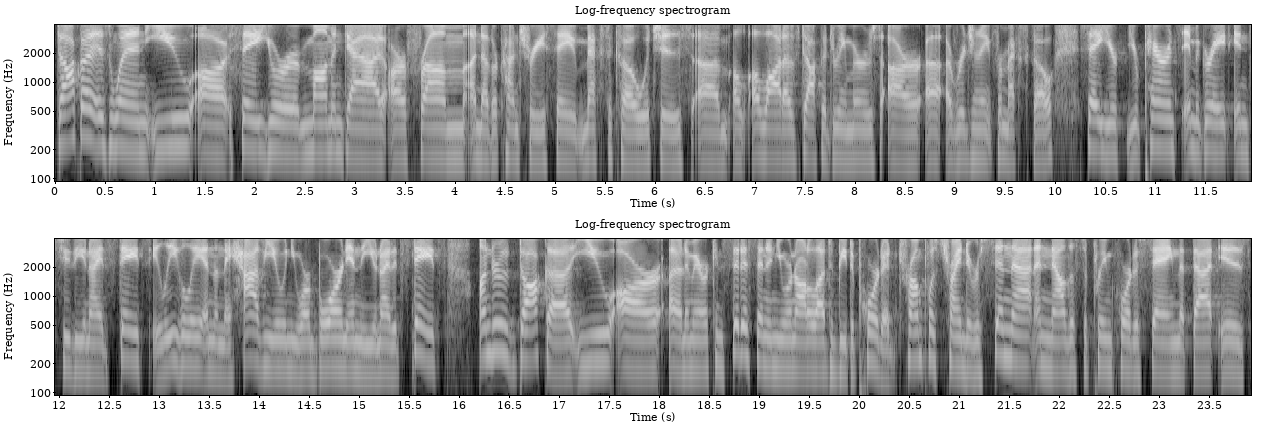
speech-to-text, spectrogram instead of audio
DACA is when you uh, say your mom and dad are from another country, say Mexico, which is um, a, a lot of DACA dreamers are uh, originate from Mexico. Say your your parents immigrate into the United States illegally, and then they have you, and you are born in the United States. Under DACA, you are an American citizen, and you are not allowed to be deported. Trump was trying to rescind that, and now the Supreme Court is saying that that is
